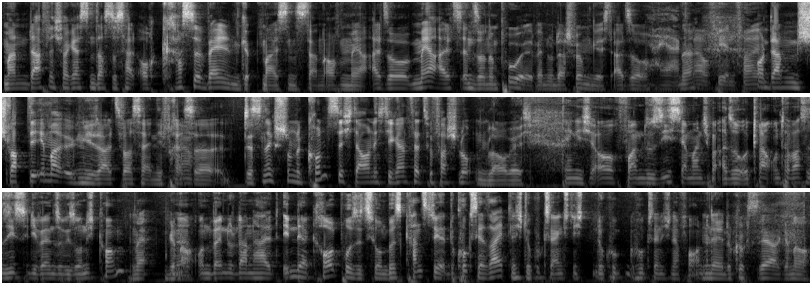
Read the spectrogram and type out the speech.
man darf nicht vergessen, dass es halt auch krasse Wellen gibt meistens dann auf dem Meer. Also mehr als in so einem Pool, wenn du da schwimmen gehst. Also, Ja, ja, klar, auf jeden Fall. Und dann schwappt dir immer irgendwie Salzwasser in die Fresse. Das ist schon eine Kunst, sich da auch nicht die ganze Zeit zu verschlucken, glaube ich. Denke ich auch. Vor allem, du siehst ja manchmal, also klar, unter Wasser siehst du die Wellen sowieso nicht kommen. Nee, genau. Ne? Und wenn du dann halt in der Kraulposition bist, kannst du ja, du guckst ja seitlich, du guckst ja eigentlich nicht, du, guck, du guckst ja nicht nach vorne. Nee, du guckst, ja, genau.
